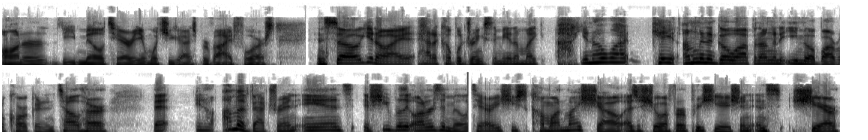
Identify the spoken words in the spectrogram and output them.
honor the military and what you guys provide for us. And so, you know, I had a couple drinks in me and I'm like, ah, you know what, Kate, I'm going to go up and I'm going to email Barbara Corcoran and tell her that, you know, I'm a veteran. And if she really honors the military, she should come on my show as a show of her appreciation and share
